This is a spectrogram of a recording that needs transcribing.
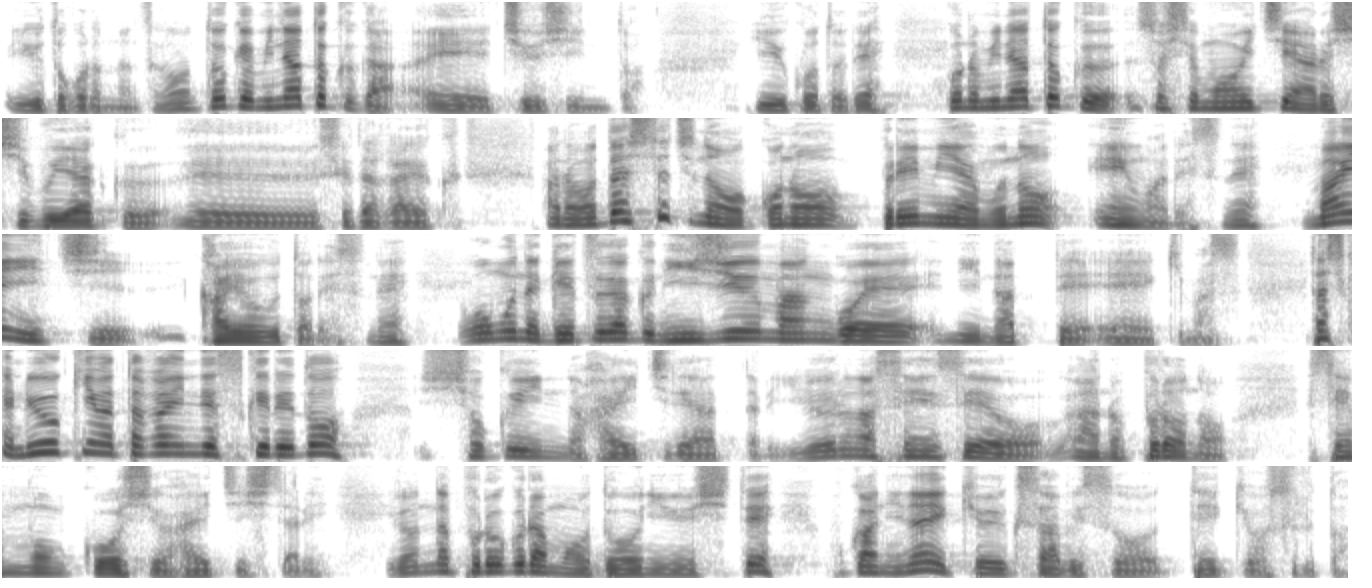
いうところなんですが東京港区が、え、中心ということでこの港区そしてもう一円ある渋谷区、えー、世田谷区。あの私たちのこのプレミアムの円はですね毎日通うとですねおおむね月額20万超えになってきます。確かに料金は高いんですけれど職員の配置であったりいろいろな先生をあのプロの専門講師を配置したりいろんなプログラムを導入して他にない教育サービスを提供すると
